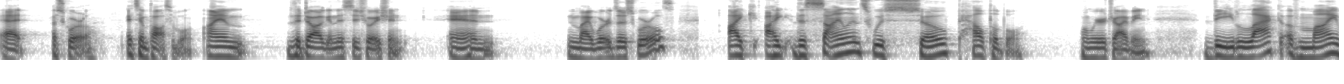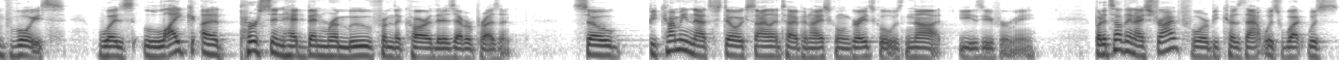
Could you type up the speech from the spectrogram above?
at a squirrel. It's impossible. I am the dog in this situation, and my words are squirrels. I, I, the silence was so palpable when we were driving. The lack of my voice was like a person had been removed from the car that is ever present. So becoming that stoic silent type in high school and grade school was not easy for me. But it's something I strived for because that was what was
